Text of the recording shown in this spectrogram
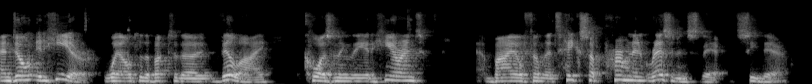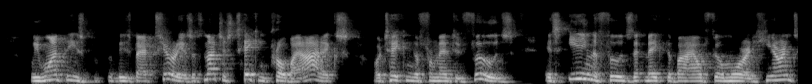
and don't adhere well to the, to the villi, causing the adherent biofilm that takes up permanent residence there. See there. We want these, these bacteria. It's not just taking probiotics or taking the fermented foods, it's eating the foods that make the biofilm more adherent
